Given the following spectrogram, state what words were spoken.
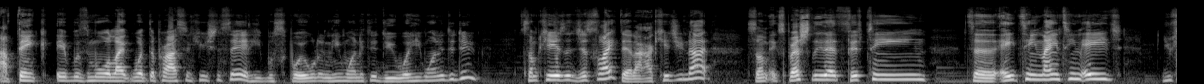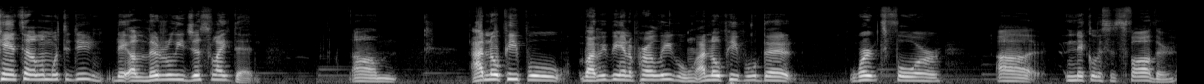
I think it was more like what the prosecution said. He was spoiled and he wanted to do what he wanted to do. Some kids are just like that. I kid you not. Some, especially that 15 to 18, 19 age, you can't tell them what to do. They are literally just like that. Um, I know people, by me being a paralegal, I know people that worked for uh, Nicholas's father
